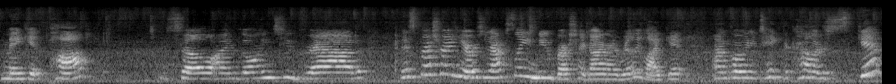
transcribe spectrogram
make it pop. So I'm going to grab this brush right here, which is actually a new brush I got and I really like it. I'm going to take the color Skip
